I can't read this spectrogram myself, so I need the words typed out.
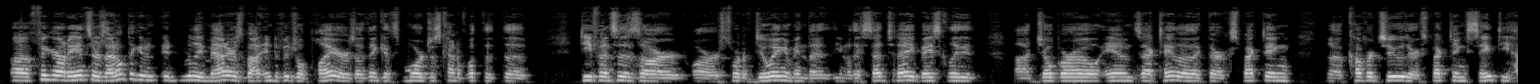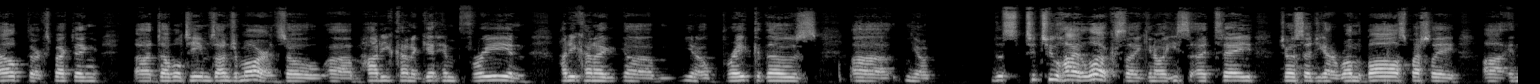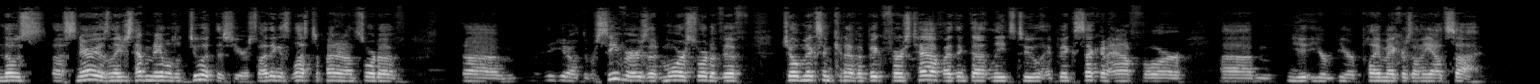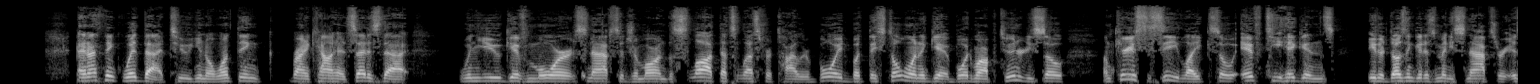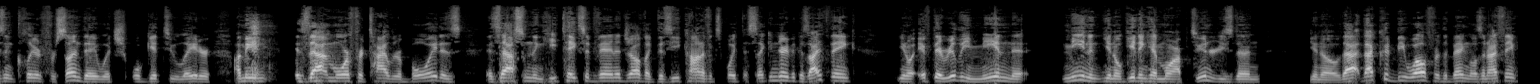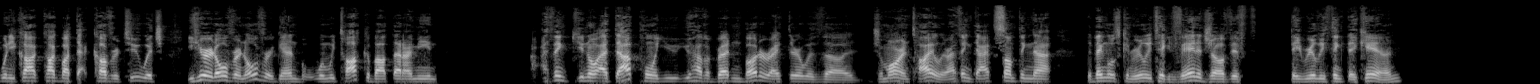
Uh, figure out answers. I don't think it, it, really matters about individual players. I think it's more just kind of what the, the defenses are are sort of doing. I mean, the, you know, they said today basically uh, Joe Burrow and Zac Taylor like they're expecting uh, cover two, they're expecting safety help, they're expecting uh, double teams on Ja'Marr. And so, um, how do you kind of get him free, and how do you kind of um, you know break those uh, you know this too, too high looks. Like you know, he's uh, today. Joe said you got to run the ball, especially uh, in those uh, scenarios, and they just haven't been able to do it this year. So I think it's less dependent on sort of um, you know the receivers and more sort of if Joe Mixon can have a big first half, I think that leads to a big second half for um, your your playmakers on the outside. And I think with that too, you know, one thing Brian Callahan had said is that when you give more snaps to Ja'Marr in the slot, that's less for Tyler Boyd, but they still want to get Boyd more opportunities. So I'm curious to see, like, so if Tee Higgins either doesn't get as many snaps or isn't cleared for Sunday, which we'll get to later. I mean, is that more for Tyler Boyd? Is is that something he takes advantage of? Like, does he kind of exploit the secondary? Because I think, you know, if they really mean it, mean you know getting him more opportunities, then you know that that could be well for the Bengals. And I think when you talk, talk about that cover two, which you hear it over and over again, but when we talk about that, I mean, I think you know at that point you you have a bread and butter right there with uh, Ja'Marr and Tyler. I think that's something that the Bengals can really take advantage of if they really think they can.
